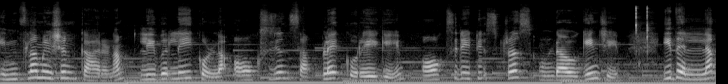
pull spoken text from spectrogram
ഇൻഫ്ലമേഷൻ കാരണം ലിവറിലേക്കുള്ള ഓക്സിജൻ സപ്ലൈ കുറയുകയും ഓക്സിഡേറ്റീവ് സ്ട്രെസ് ഉണ്ടാവുകയും ചെയ്യും. ഇതെല്ലാം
